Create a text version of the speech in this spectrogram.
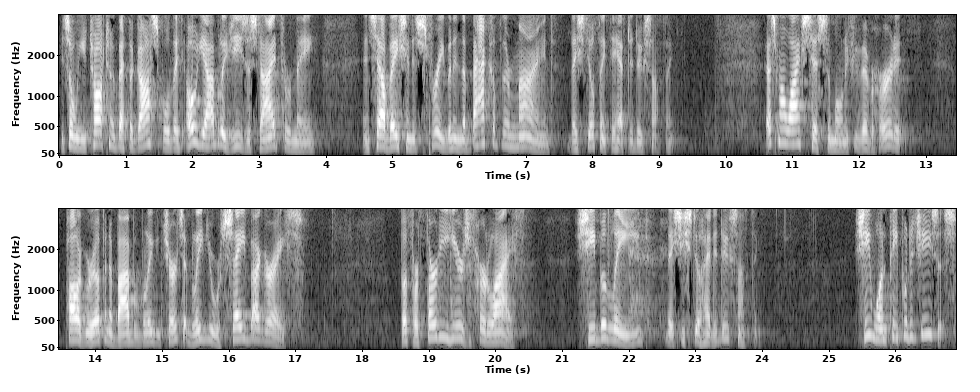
And so when you talk to them about the gospel, they, oh, yeah, I believe Jesus died for me and salvation is free. But in the back of their mind, they still think they have to do something. That's my wife's testimony, if you've ever heard it. Paula grew up in a Bible believing church that believed you were saved by grace. But for 30 years of her life, she believed that she still had to do something. She won people to Jesus.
